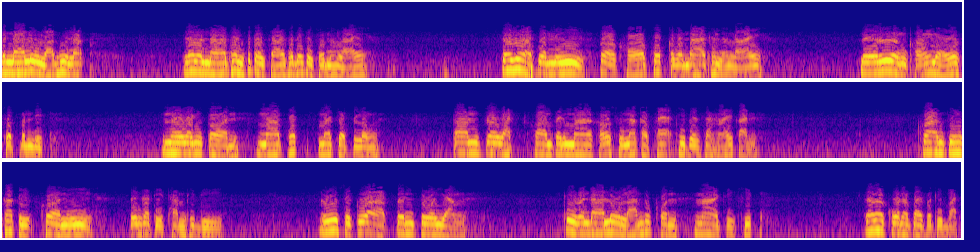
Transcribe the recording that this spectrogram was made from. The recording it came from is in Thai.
บรรดาลูกหลานที่รัก และบรรดาท่านพุทธศาสนิกชนทั้งหลายสำหรับวันนี้ก็ขอพบกับบรรดาท่านทั้งหลาย ในเรื่องของมโหสถบัณฑิต ในวันก่อนมาพบมาจบลง ตอนประวัติความเป็นมาของสุนัขกับแพะที่เป็นสหายกัน ความจริงคติข้อนี้เป็นคติธรรมที่ดี รู้สึกว่าเป็นตัวอย่าง ที่บรรดาลูกหลานทุกคนน่าจะคิด แล้วก็ควรเอาไปปฏิบัติ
